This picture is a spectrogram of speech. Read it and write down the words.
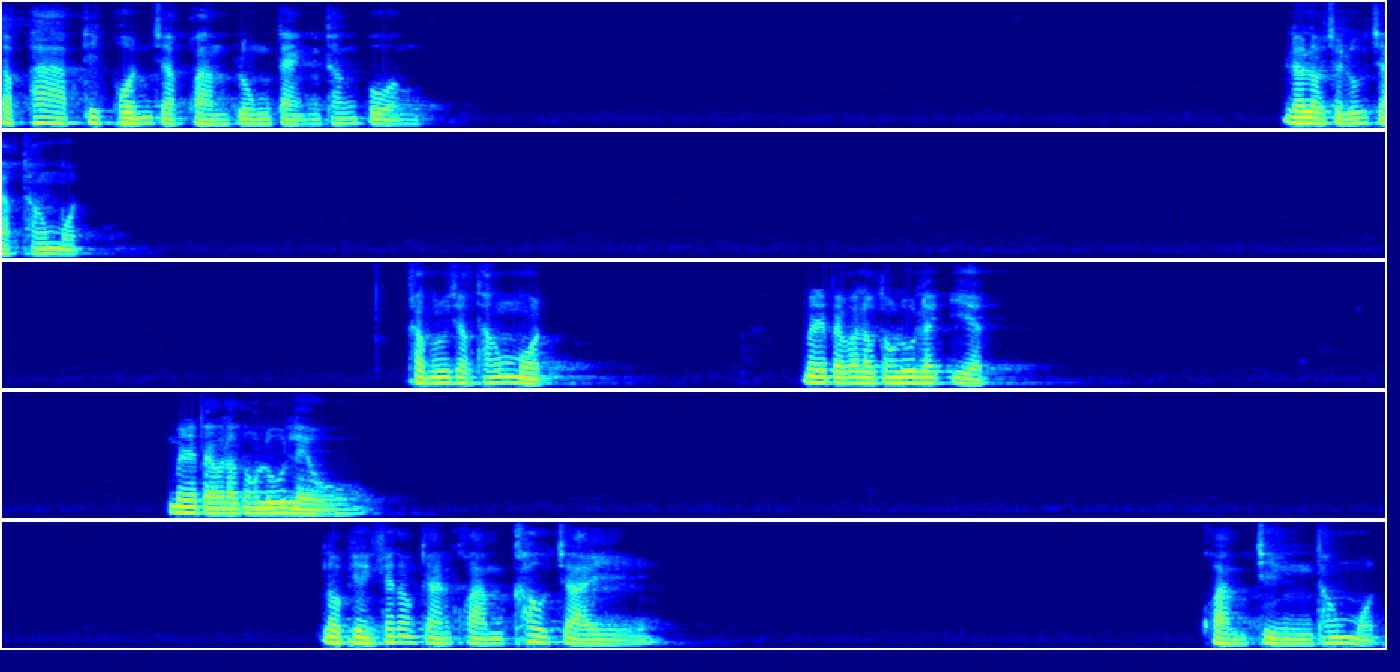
สภาพที่พ้นจากความปรุงแต่งทั้งปวง แล้วเราจะรู้จักทั้งหมด คำรู้จักทั้งหมด ไม่ได้แปลว่าเราต้องรู้ละเอียด ไม่ได้แปลว่าเราต้องรู้เร็ว เราเพียงแค่ต้องการความเข้าใจ ความจริงทั้งหมด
